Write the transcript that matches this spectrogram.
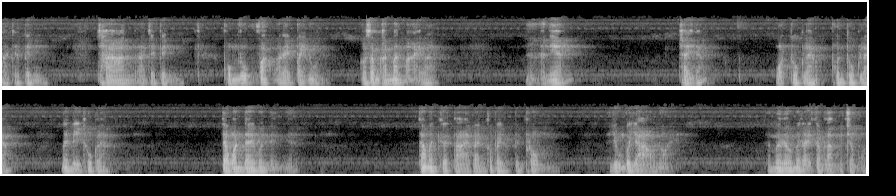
อาจจะเป็นฌานอาจจะเป็นผมลูกฟักอะไรไปนู่น ก็สำคัญมั่นหมายว่า อันเนี้ยใช่แล้ว หมดทุกข์แล้ว พ้นทุกข์แล้ว ไม่มีทุกข์แล้ว แต่วันใดวันหนึ่งเนี่ย ถ้ามันเกิดตายไปมันก็ไปเป็นพรหมอายุก็ยาวหน่อยเมื่อเราเมื่อไหร่กำลังมันจะหมด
